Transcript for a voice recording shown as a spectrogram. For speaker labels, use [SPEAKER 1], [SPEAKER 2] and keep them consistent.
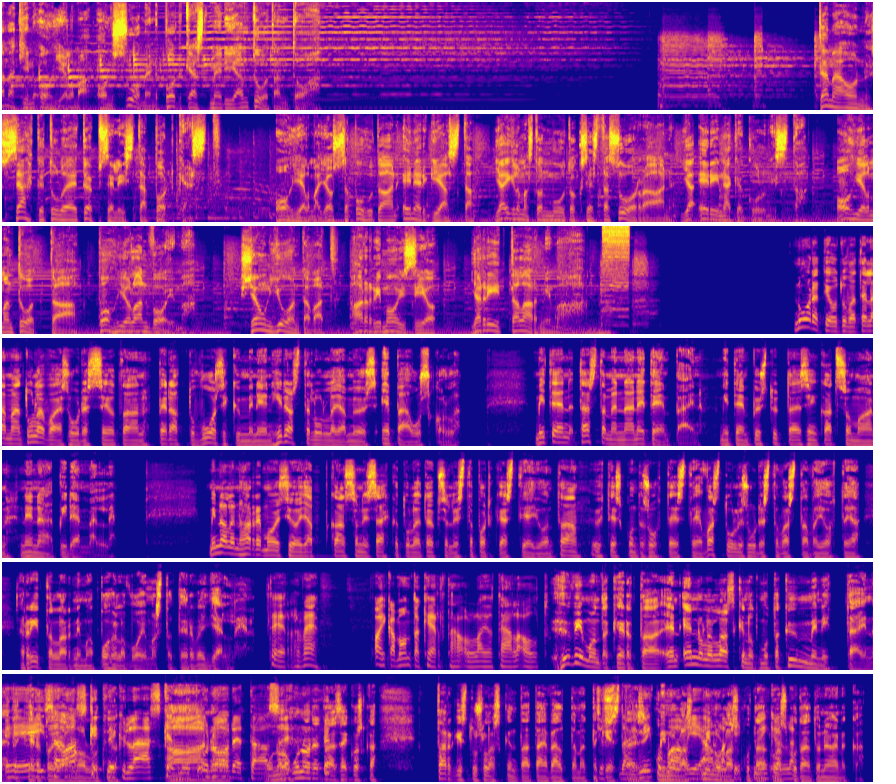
[SPEAKER 1] Tämäkin ohjelma on Suomen podcast-median tuotantoa. Tämä on Sähkö tulee töpselistä podcast. Ohjelma, jossa puhutaan energiasta ja ilmastonmuutoksesta suoraan ja eri näkökulmista. Ohjelman tuottaa Pohjolan voima. Shown juontavat Harri Moisio ja Riitta Larnimaa.
[SPEAKER 2] Nuoret joutuvat elämään tulevaisuudessa, jota on pedattu vuosikymmenien hidastelulla ja myös epäuskolla. Miten tästä mennään eteenpäin? Miten pystyttäisiin katsomaan nenää pidemmälle? Minä olen Harri Moisio ja kanssani Sähkö tulee töpselistä podcastia juontaa yhteiskuntasuhteista ja vastuullisuudesta vastaava johtaja Riitta Larnimaa Pohjolan voimasta. Terve jälleen.
[SPEAKER 3] Terve. Aika monta kertaa ollaan jo täällä oltu.
[SPEAKER 2] Hyvin monta kertaa. En, en ole laskenut, mutta kymmenittäin näitä
[SPEAKER 3] Ei,
[SPEAKER 2] kertoja
[SPEAKER 3] sä
[SPEAKER 2] on
[SPEAKER 3] laskit
[SPEAKER 2] ollut
[SPEAKER 3] ne
[SPEAKER 2] jo.
[SPEAKER 3] kyllä äsken, mutta unohdetaan
[SPEAKER 2] uno,
[SPEAKER 3] se.
[SPEAKER 2] Unohdetaan se, koska tarkistuslaskentaa tai välttämättä
[SPEAKER 3] Just näin,
[SPEAKER 2] kestäisi.
[SPEAKER 3] niin kuin
[SPEAKER 2] minun, las, minun laskuta,
[SPEAKER 3] niin
[SPEAKER 2] laskutaitoni ainakaan.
